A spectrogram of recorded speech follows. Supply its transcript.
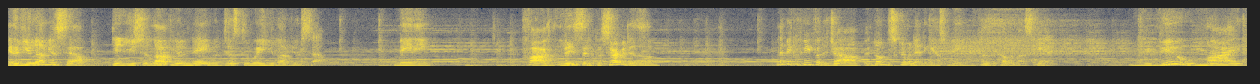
And if you love yourself, then you should love your neighbor just the way you love yourself. Meaning, far as least in conservatism, let me compete for the job and don't discriminate against me because of the color of my skin. Review my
